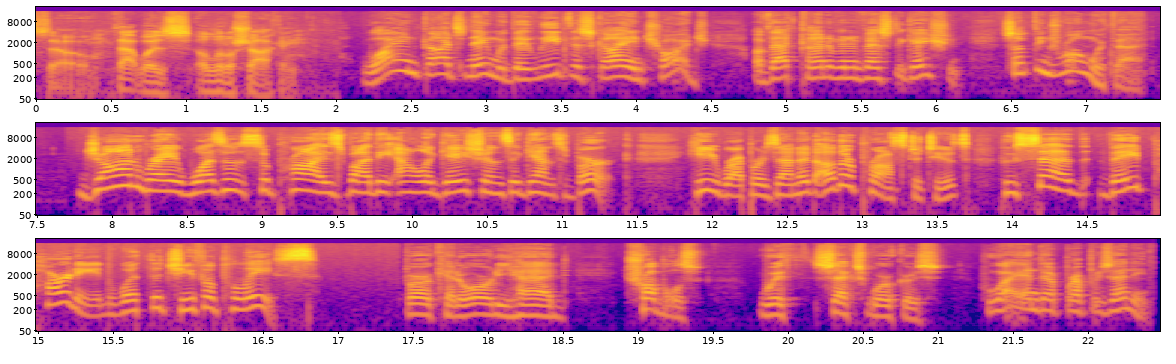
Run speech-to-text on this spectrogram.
So that was a little shocking. Why in God's name would they leave this guy in charge of that kind of an investigation? Something's wrong with that. John Ray wasn't surprised by the allegations against Burke. He represented other prostitutes who said they'd partied with the chief of police. Burke had already had troubles with sex workers who I end up representing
